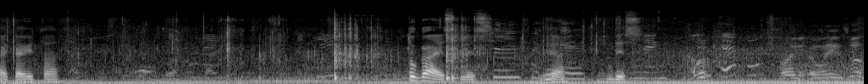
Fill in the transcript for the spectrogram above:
Яка віта. Two guys, please. Yeah, this. Oh, careful.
